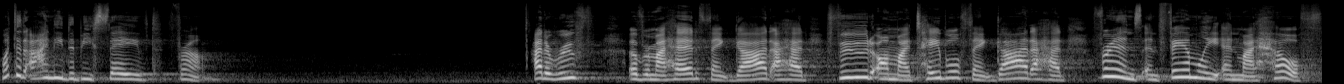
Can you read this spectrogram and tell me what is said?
What did I need to be saved from? I had a roof over my head, thank God. I had food on my table, thank God. I had friends and family and my health.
